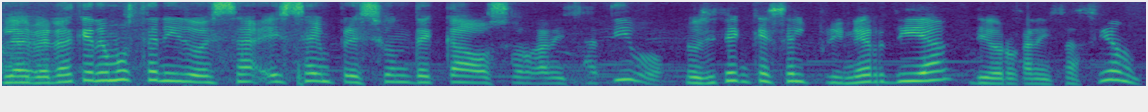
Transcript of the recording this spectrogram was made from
La verdad que no hemos tenido esa, esa impresión de caos organizativo. Nos dicen que es el primer día de organización,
